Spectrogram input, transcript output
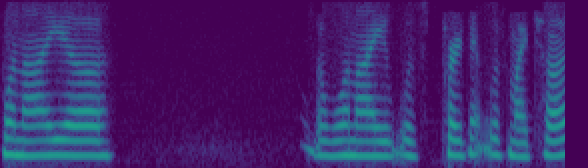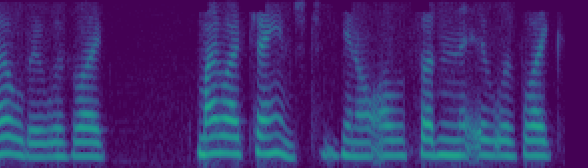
when I uh, when I was pregnant with my child, it was like my life changed. You know, all of a sudden it was like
